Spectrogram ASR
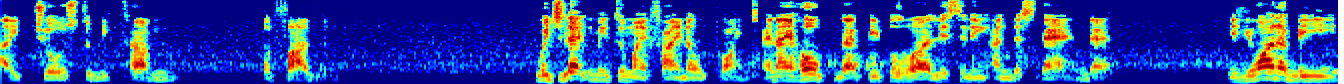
I chose to become a father. Which led me to my final point. And I hope that people who are listening understand that if you want to be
